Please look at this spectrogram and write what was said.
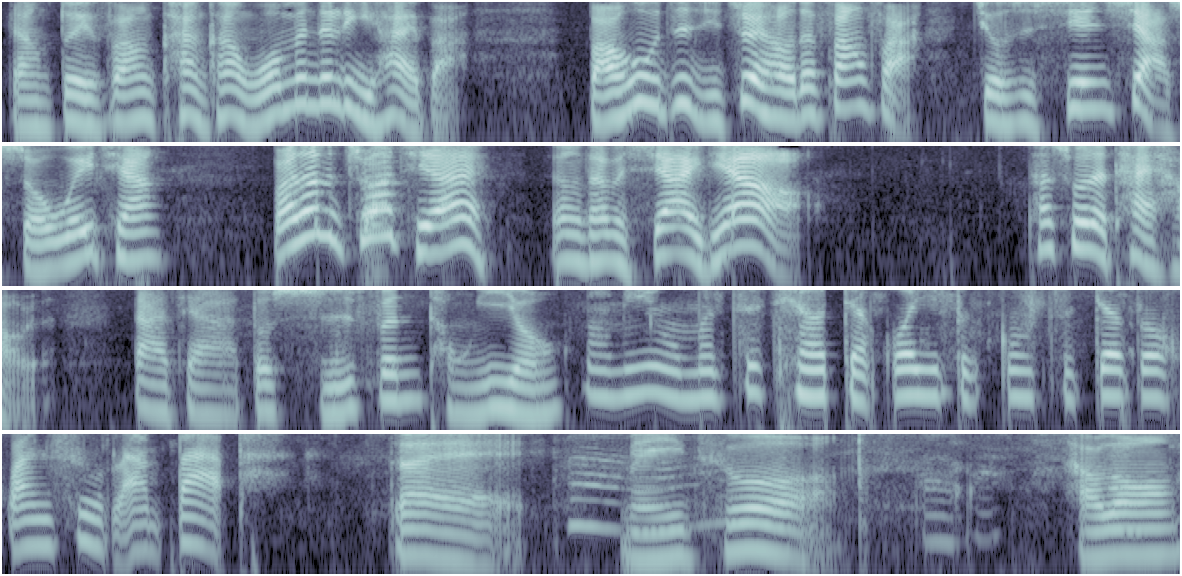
让对方看看我们的厉害吧。保护自己最好的方法就是先下手为强，把他们抓起来，让他们吓一跳。”他说的太好了。大家都十分同意哦。妈咪，我们之前有讲过一本故事，叫做《黄鼠狼爸爸》。对，没错。好喽，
